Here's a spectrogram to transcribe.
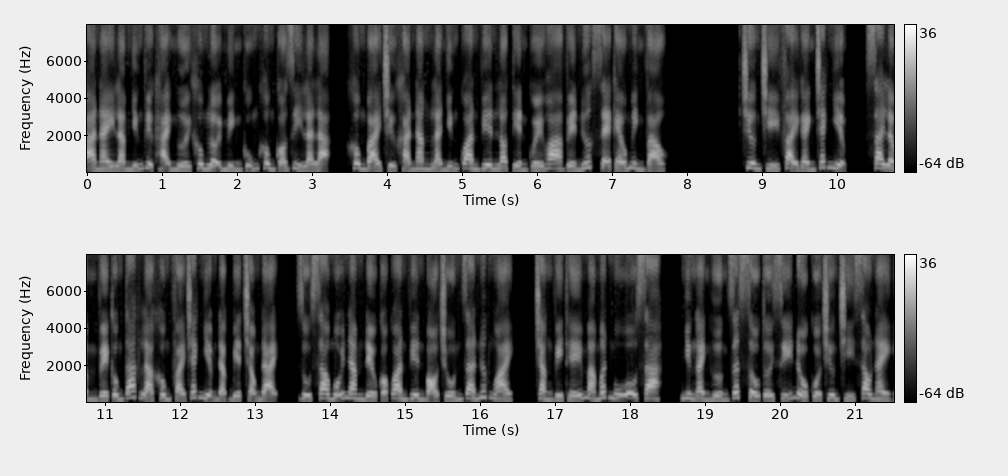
ả à này làm những việc hại người không lợi mình cũng không có gì là lạ, không bài trừ khả năng là những quan viên lo tiền quế hoa về nước sẽ kéo mình vào. Trương Chí phải gánh trách nhiệm, sai lầm về công tác là không phải trách nhiệm đặc biệt trọng đại, dù sao mỗi năm đều có quan viên bỏ trốn ra nước ngoài, chẳng vì thế mà mất mũ ô xa, nhưng ảnh hưởng rất xấu tới sĩ đồ của Trương Chí sau này,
